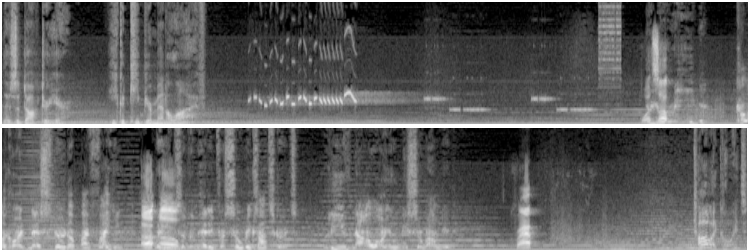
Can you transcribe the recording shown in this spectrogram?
There's a doctor here. He could keep your men alive. What's up? read? Colicoid nests stirred up by fighting. Uh-oh. Waves of them headed for Sobrik's outskirts. Leave now or you'll be surrounded. Crap. Colicoids?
